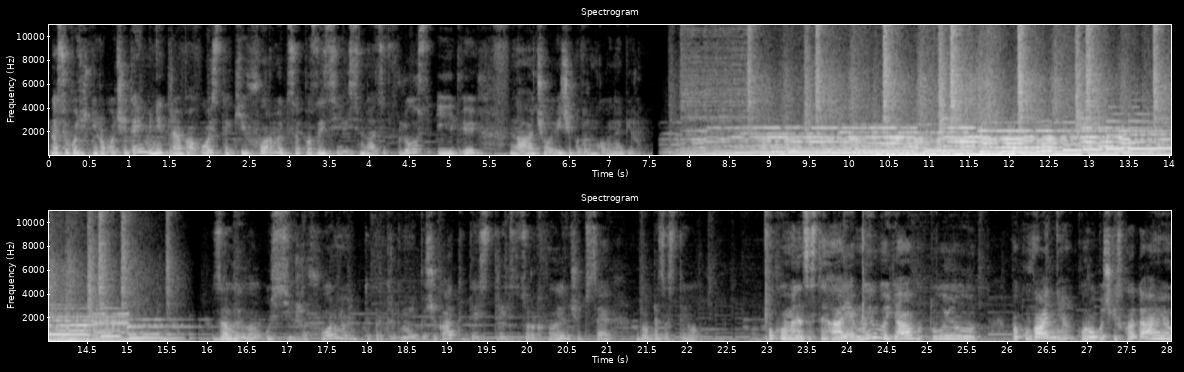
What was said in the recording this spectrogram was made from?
На сьогоднішній робочий день мені треба ось такі форми. Це позиції 18 і дві на чоловічий подарунковий набір. Вже форми. Тепер треба мені почекати десь 30-40 хвилин, щоб все добре застило. Поки у мене застигає мило, я готую пакування, коробочки складаю,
